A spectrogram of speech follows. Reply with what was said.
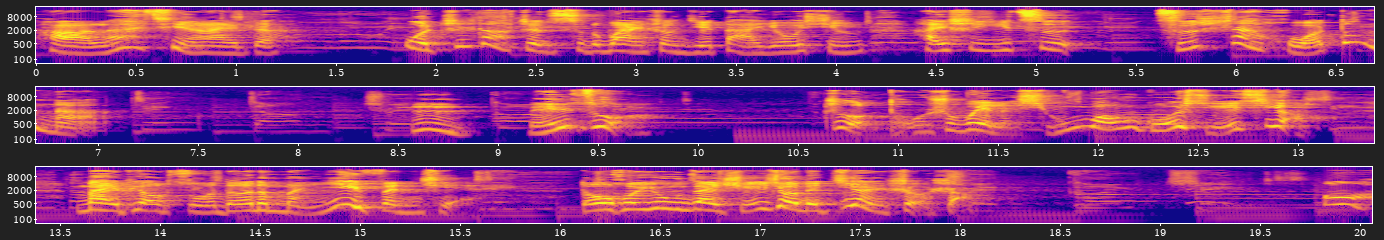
好了，亲爱的，我知道这次的万圣节大游行还是一次慈善活动呢。嗯，没错，这都是为了熊王国学校，卖票所得的每一分钱都会用在学校的建设上。哦，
